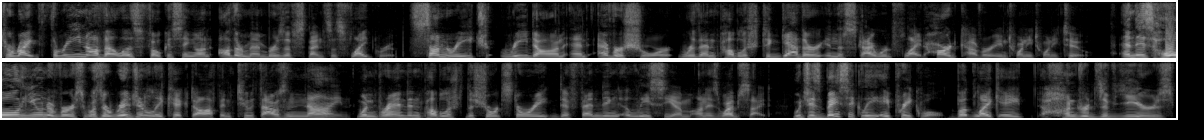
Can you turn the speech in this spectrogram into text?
to write three novellas focusing on other members of Spensa's flight group. Sunreach, Redawn, and Evershore were then published together in the Skyward Flight hardcover in 2022. And this whole universe was originally kicked off in 2009 when Brandon published the short story Defending Elysium on his website, which is basically a prequel, but like a hundreds of years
